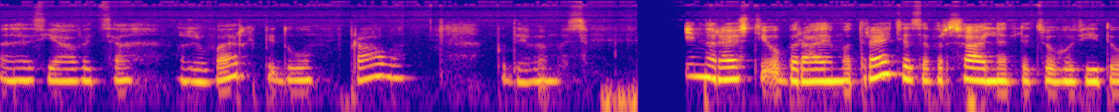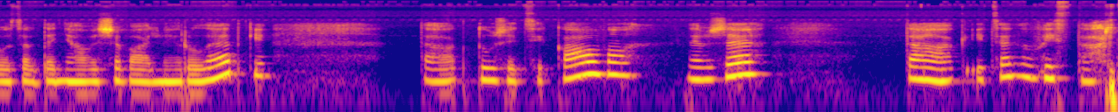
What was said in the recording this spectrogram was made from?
е, з'явиться. Може, вверх піду, вправо, подивимось. І нарешті обираємо третє, завершальне для цього відео завдання вишивальної рулетки. Так, дуже цікаво. Невже? Так, і це новий старт.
